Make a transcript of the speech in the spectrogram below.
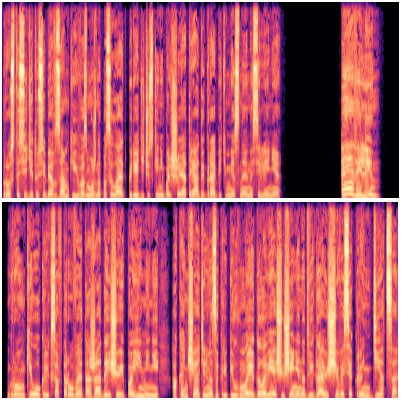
Просто сидит у себя в замке и, возможно, посылает периодически небольшие отряды грабить местное население. «Эвелин!» Громкий окрик со второго этажа, да еще и по имени, окончательно закрепил в моей голове ощущение надвигающегося крындеца.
